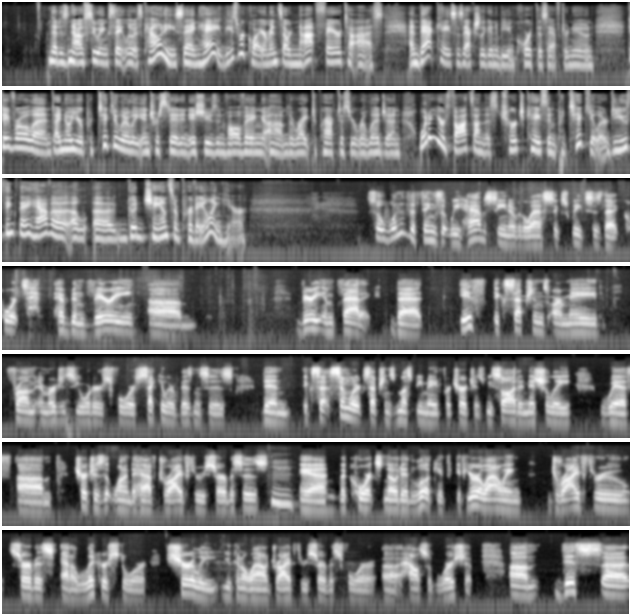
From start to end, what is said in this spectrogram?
that is now suing St. Louis County saying, hey, these requirements are not fair to us. And that case is actually going to be in court this afternoon. Dave Roland, I know you're particularly interested in issues involving um, the right to practice your religion. What are your thoughts on this church case in particular? Do you think they have a, a, a good chance of prevailing here? So, one of the things that we have seen over the last six weeks is that courts have been very, um, very emphatic that if exceptions are made from emergency orders for secular businesses, then similar exceptions must be made for churches. We saw it initially with um, churches that wanted to have drive-through services, hmm. and the courts noted, look, if if you're allowing drive-through service at a liquor store, surely you can allow drive-through service for a house of worship. Um, this uh,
